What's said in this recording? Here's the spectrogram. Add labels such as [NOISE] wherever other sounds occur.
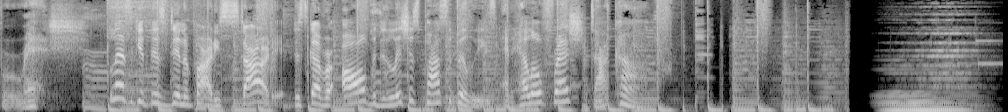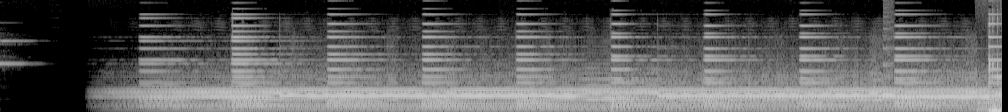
Fresh. Let's get this dinner party started. Discover all the delicious possibilities at hellofresh.com.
